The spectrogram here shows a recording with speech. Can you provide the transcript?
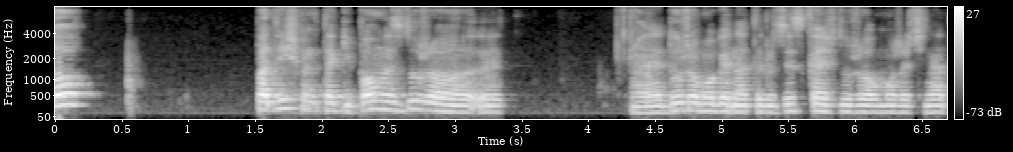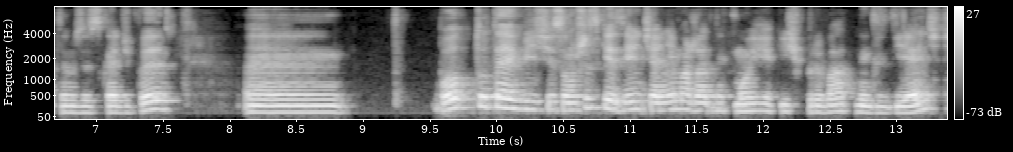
To wpadliśmy na taki pomysł, dużo E, Dużo mogę na tym zyskać, dużo możecie na tym zyskać wy. E, Bo tutaj jak widzicie są wszystkie zdjęcia, nie ma żadnych moich jakichś prywatnych zdjęć.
